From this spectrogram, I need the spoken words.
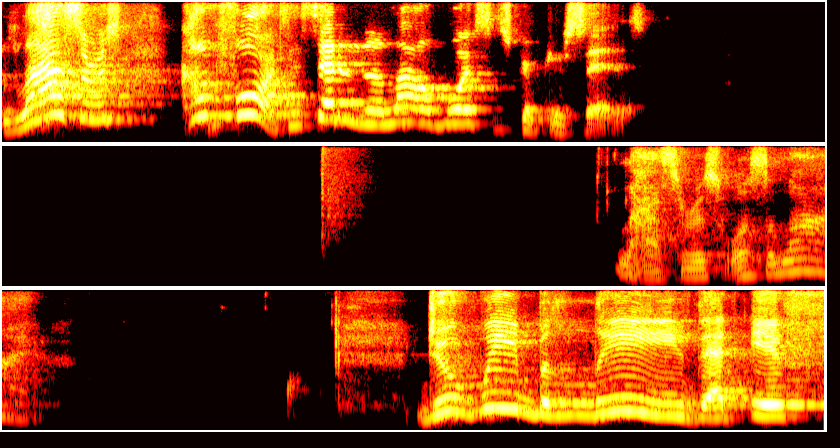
Lazarus, come forth. He said it in a loud voice, the scripture says. Lazarus was alive. Do we believe that if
